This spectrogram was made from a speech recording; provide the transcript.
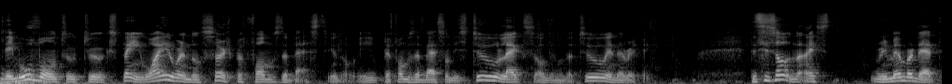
they move on to, to explain why random search performs the best. You know, it performs the best on these two, legs on the other two, and everything. This is so nice. Remember that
